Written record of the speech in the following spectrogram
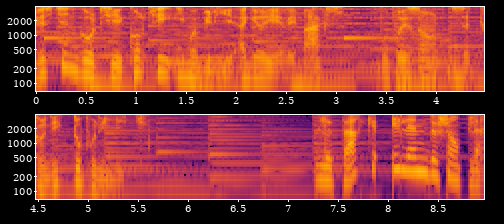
Christine Gauthier, courtier immobilier agréé Remax, vous présente cette chronique toponymique. Le parc Hélène de Champlain.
